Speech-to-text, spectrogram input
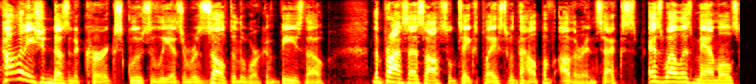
Pollination doesn't occur exclusively as a result of the work of bees though. The process also takes place with the help of other insects as well as mammals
